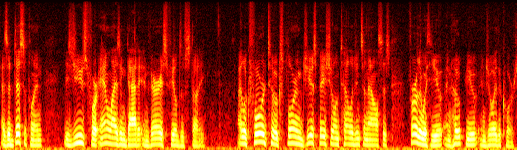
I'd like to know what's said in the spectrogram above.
as a discipline is used for analyzing data in various fields of study. I look forward to exploring geospatial intelligence analysis further with you and hope you enjoy the course.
